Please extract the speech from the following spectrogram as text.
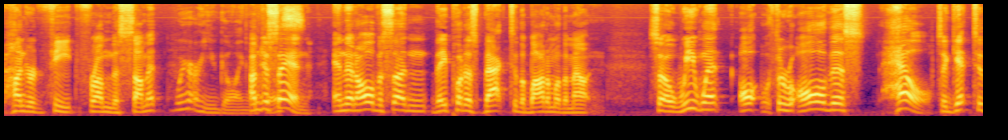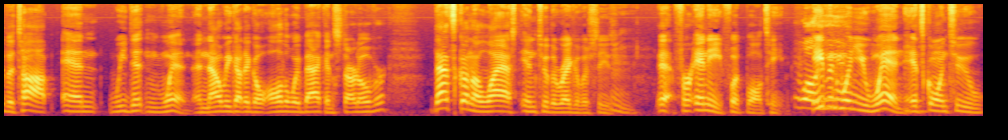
hundred feet from the summit, Where are you going? I'm just this? saying. And then all of a sudden, they put us back to the bottom of the mountain. So we went all, through all this hell to get to the top, and we didn't win. And now we got to go all the way back and start over. That's going to last into the regular season. Yeah, for any football team. Well, Even you- when you win, it's going to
